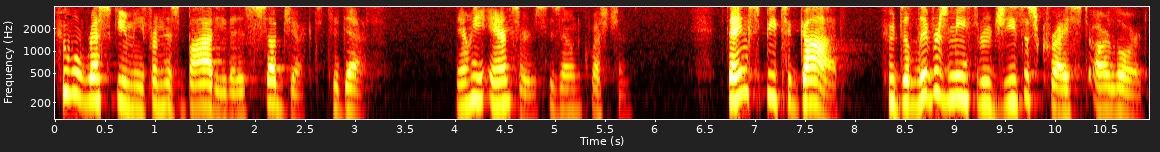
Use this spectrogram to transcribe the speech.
Who will rescue me from this body that is subject to death? Now he answers his own question. Thanks be to God who delivers me through Jesus Christ our Lord.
